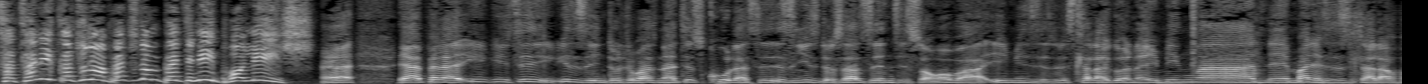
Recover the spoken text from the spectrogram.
thathani icathulo ngaphansi kombhede niyipolish. Eh ya phela i- isi- izinto nje basinathi sikhula si- izinye izinto sasenziswa ngoba imizi esihlala kuyona imincane. Manje sisihlala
